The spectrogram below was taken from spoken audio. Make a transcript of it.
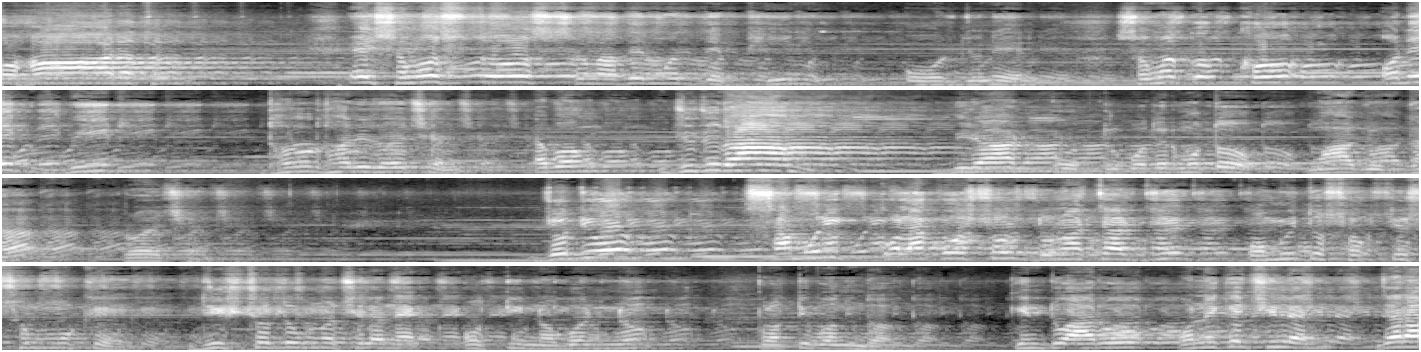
মহারথ। এই সমস্ত সেনাদের মধ্যে ভীম অর্জুনের সমকক্ষ অনেক বীর ধনুর্ধারী রয়েছেন এবং যুযুধাম বিরাট ও দ্রুপদের মতো মহাযোদ্ধা রয়েছেন। যদিও সামরিক কলাকৌশল দ্রোণাচার্যের অমিত শক্তির সম্মুখে দৃশ্যদুগ্ন ছিলেন এক অতি নগণ্য প্রতিবন্ধক, কিন্তু আরও অনেকে ছিলেন যারা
